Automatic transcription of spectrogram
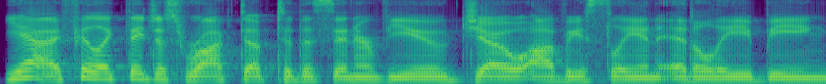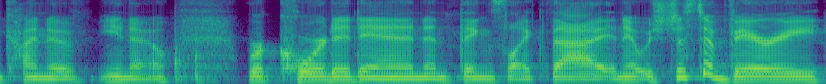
Yeah, I feel like they just rocked up to this interview. Joe, obviously in Italy, being kind of, you know, recorded in and things like that. And it was just a very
